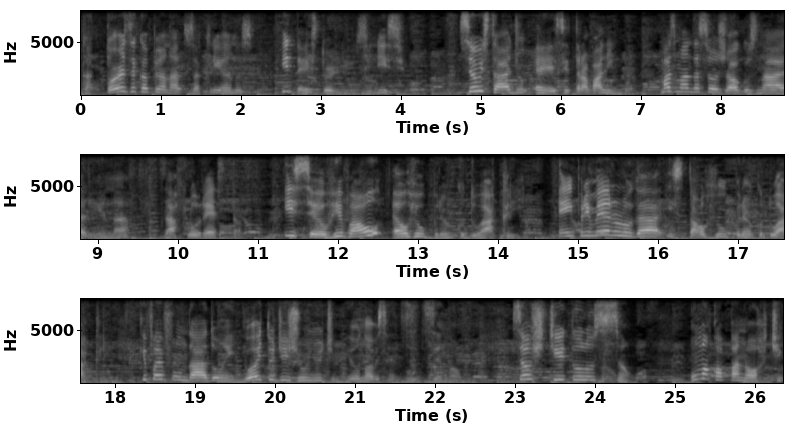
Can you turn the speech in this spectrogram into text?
14 campeonatos acreanos e 10 torneios início. Seu estádio é esse Trava-Língua, mas manda seus jogos na Arena da Floresta. E seu rival é o Rio Branco do Acre. Em primeiro lugar está o Rio Branco do Acre, que foi fundado em 8 de junho de 1919. Seus títulos são uma Copa Norte,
